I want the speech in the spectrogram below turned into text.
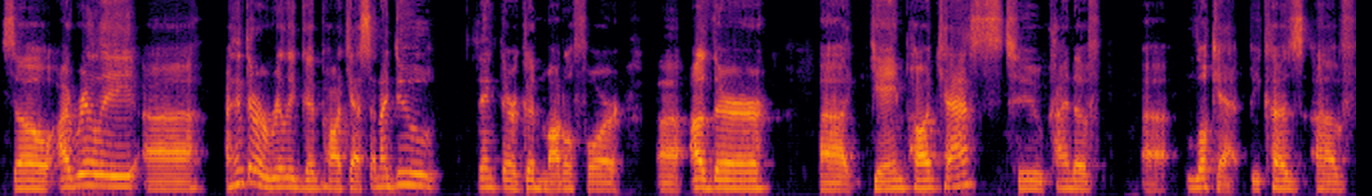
So I really, uh, I think they're a really good podcast, and I do think they're a good model for uh, other uh, game podcasts to kind of uh, look at because of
